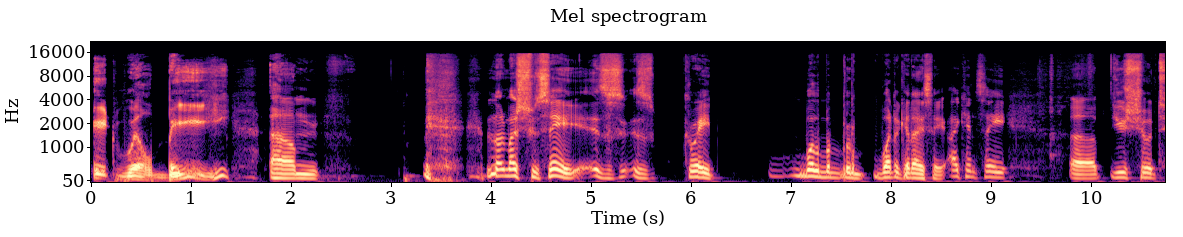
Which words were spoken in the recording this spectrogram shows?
it will be. Um, not much to say. Is is great. What can I say? I can say uh, you should.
